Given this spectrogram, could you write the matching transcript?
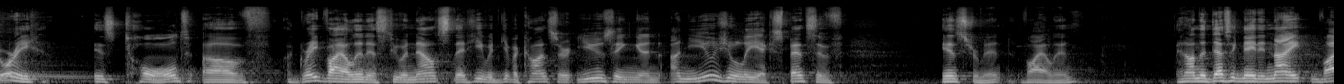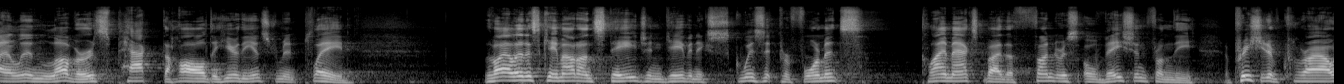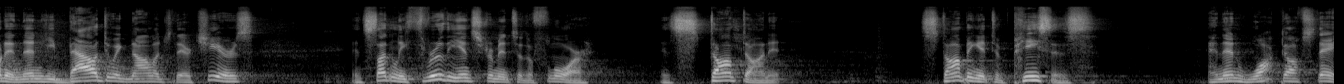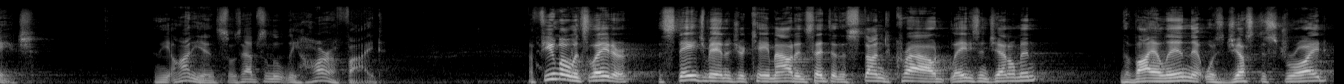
story is told of a great violinist who announced that he would give a concert using an unusually expensive instrument, violin. And on the designated night, violin lovers packed the hall to hear the instrument played. The violinist came out on stage and gave an exquisite performance, climaxed by the thunderous ovation from the appreciative crowd, and then he bowed to acknowledge their cheers and suddenly threw the instrument to the floor and stomped on it, stomping it to pieces, and then walked off stage. And the audience was absolutely horrified. A few moments later, the stage manager came out and said to the stunned crowd, Ladies and gentlemen, the violin that was just destroyed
